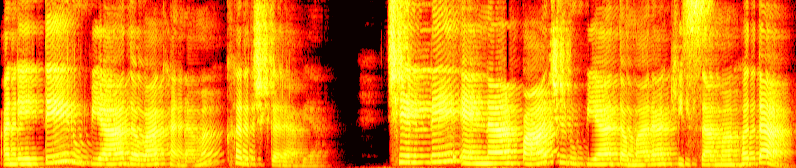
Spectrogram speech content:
અને તે રૂપિયા દવાખાનામાં ખર્ચ કરાવ્યા. છેલ્લે એના પાંચ રૂપિયા તમારા ખિસ્સામાં હતા.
